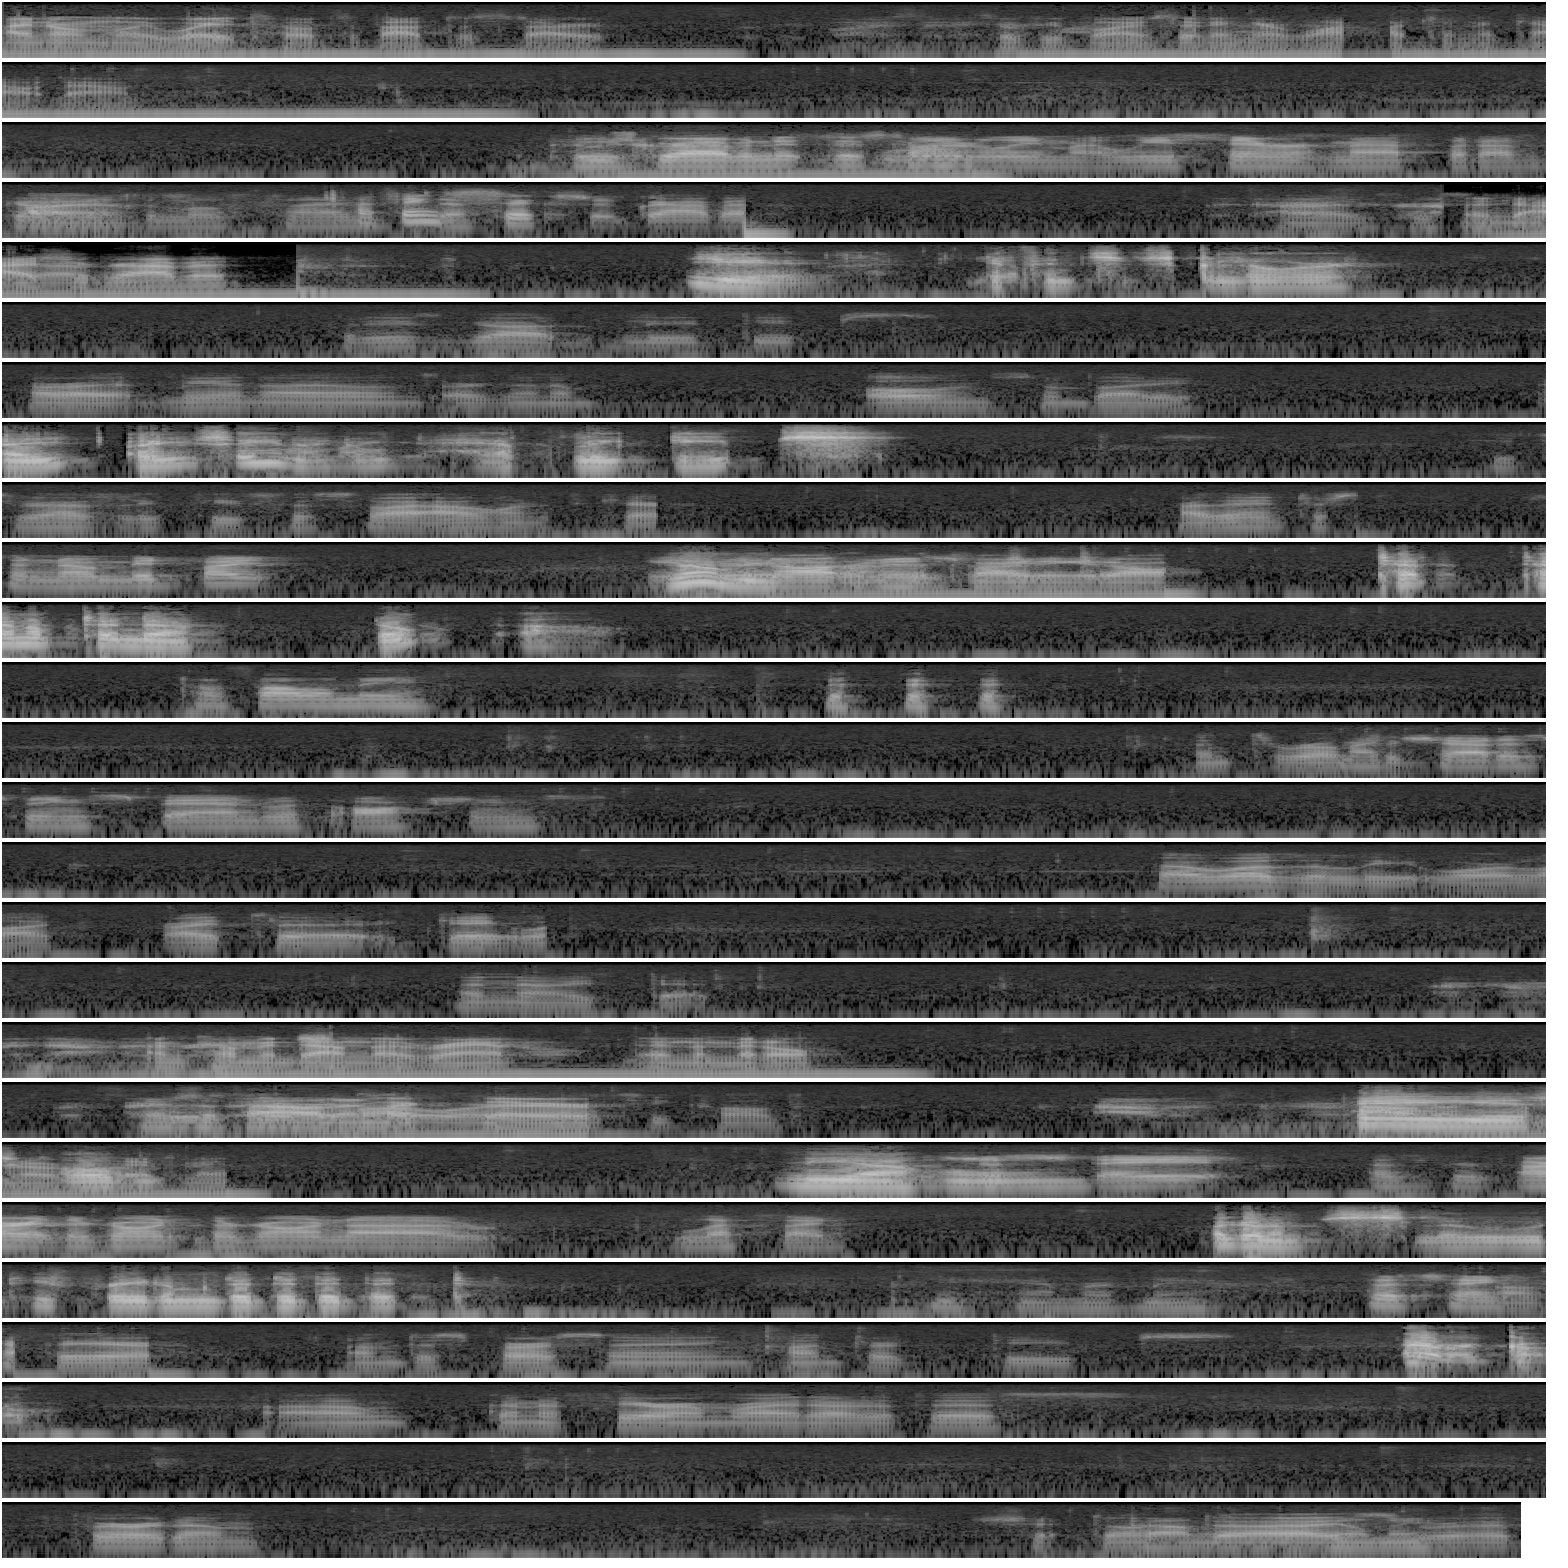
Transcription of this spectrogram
I normally wait till it's about to start. So people aren't sitting here watching the countdown. Who's grabbing it this time? literally my least favorite map, but I've gotten it the most times. I think Def- six would grab it. Alright, Think I should grab it? Yeah, defensives galore. But he's got lead deeps. Alright, me and Ions are gonna own somebody. Are you, are you saying I don't have lead deeps? You do have lead deeps, that's why I wanted to care. Are they interested? So no mid fight. No mid- not mid fighting at all. Ten, ten up, ten down. Don't. Oh. Don't follow me. Interrupt. My the- chat is being spammed with auctions. That was Elite Warlock. Right to Gateway. And now he's dead. I'm coming down the I'm ramp in the middle. There's a paladin. Back there. What's he called? He Paladin's is coming over to called hit me. Mia Let's just stay as group. All right, they're going. They're going uh left side. I got him slowed. He freed him. Did He hammered me. The tank. I'm fear. I'm dispersing. Hunter deeps. There we go. I'm gonna fear him right out of this. Feared him. Shit, Don't die, gonna kill me. Sreb.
